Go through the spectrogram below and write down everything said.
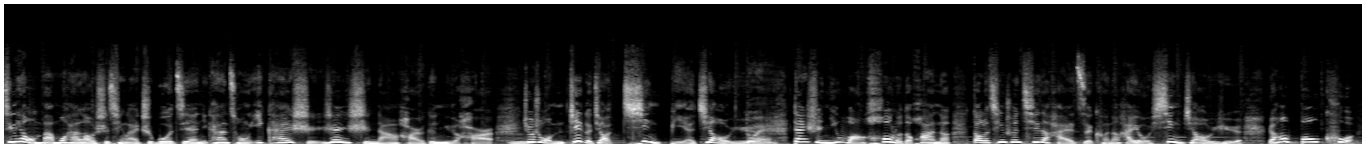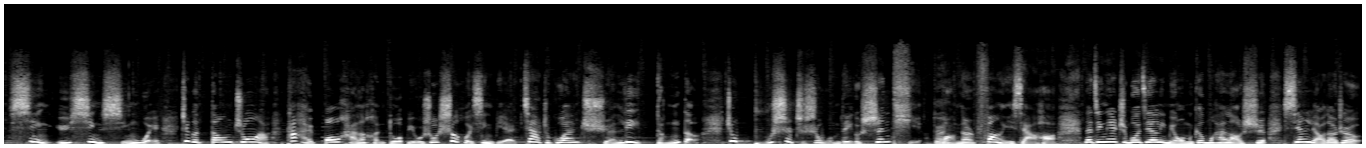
今天我们把慕寒老师请来直播间，你看从一开始认识男孩跟女孩，就是我们这个叫性别教育。对，但是你往后了的话呢，到了青春期的孩子，可能还有性教育，然后包括性与性行为这个当中啊，它还包含了很多，比如说社会性别、价值观、权利等等，就不是只是我们的一个身体往那儿放一下哈。那今天直播间里面，我们跟慕寒老师先聊到这儿，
